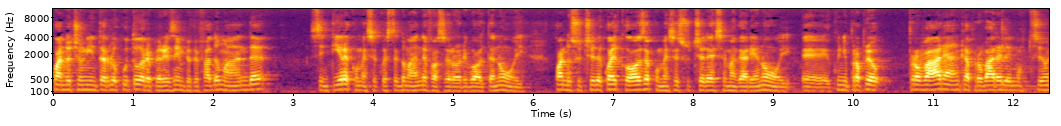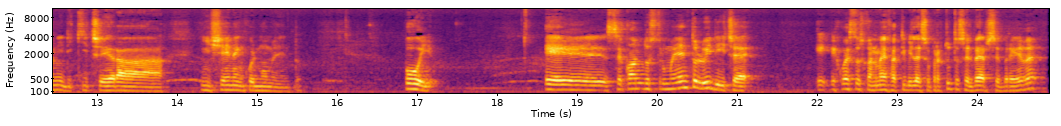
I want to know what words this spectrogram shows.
quando c'è un interlocutore, per esempio, che fa domande, sentire come se queste domande fossero rivolte a noi, quando succede qualcosa come se succedesse magari a noi, e quindi proprio provare anche a provare le emozioni di chi c'era in scena in quel momento. Poi, secondo strumento, lui dice e, e questo secondo me è fattibile soprattutto se il verso è breve,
